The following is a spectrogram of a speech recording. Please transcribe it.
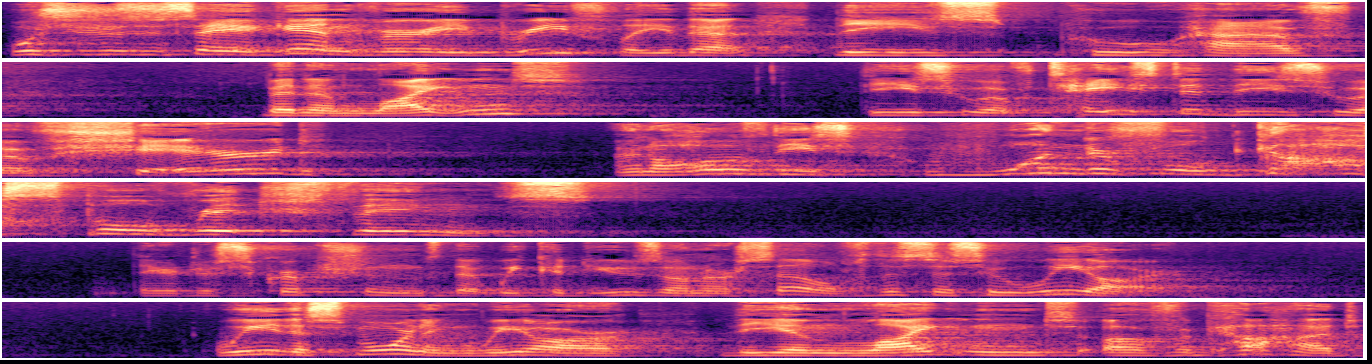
Which is to say, again, very briefly, that these who have been enlightened, these who have tasted, these who have shared, and all of these wonderful gospel rich things. They're descriptions that we could use on ourselves. This is who we are. We this morning, we are the enlightened of God.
